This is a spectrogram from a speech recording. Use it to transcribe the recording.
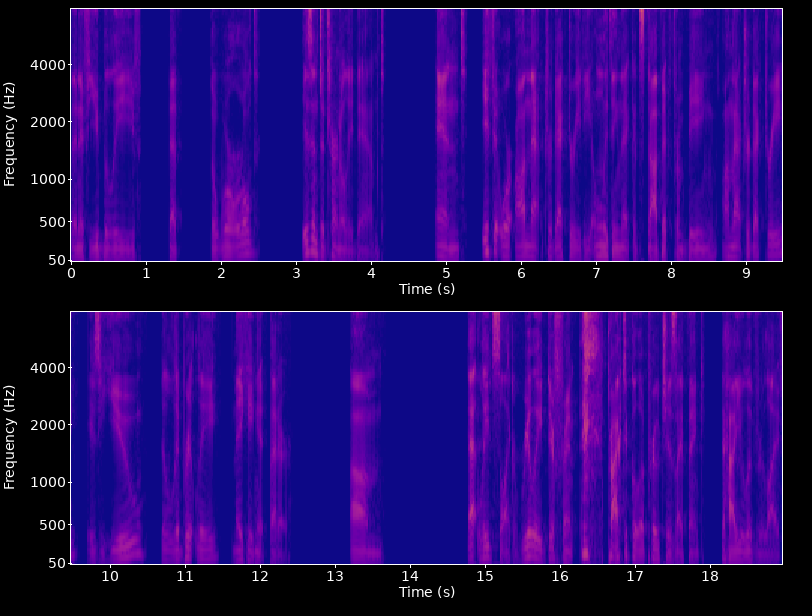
than if you believe that the world isn't eternally damned. And if it were on that trajectory, the only thing that could stop it from being on that trajectory is you deliberately making it better. Um, that leads to like really different practical approaches, I think, to how you live your life.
